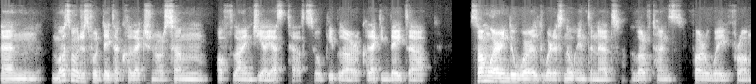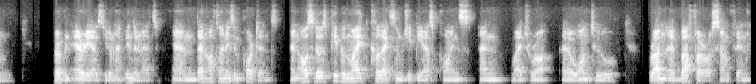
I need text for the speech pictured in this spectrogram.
And most of them are just for data collection or some offline GIS tasks. So people are collecting data somewhere in the world where there's no internet, a lot of times far away from urban areas, you don't have internet. And then offline is important. And also, those people might collect some GPS points and might uh, want to run a buffer or something.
